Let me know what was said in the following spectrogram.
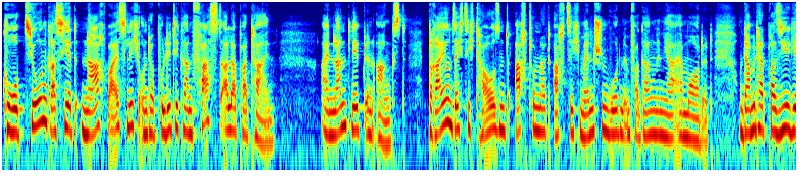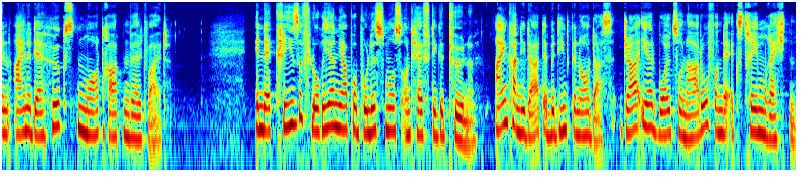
Korruption grassiert nachweislich unter Politikern fast aller Parteien. Ein Land lebt in Angst. 63.880 Menschen wurden im vergangenen Jahr ermordet. Und damit hat Brasilien eine der höchsten Mordraten weltweit. In der Krise florieren ja Populismus und heftige Töne. Ein Kandidat, der bedient genau das. Jair Bolsonaro von der extremen Rechten.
